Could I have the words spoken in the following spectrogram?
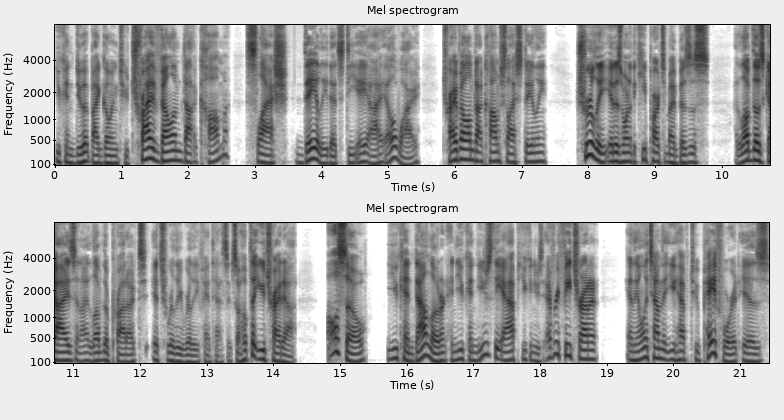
You can do it by going to tryvellum.com slash daily. That's D A I L Y. Tryvellum.com slash daily. Truly, it is one of the key parts of my business. I love those guys and I love their product. It's really, really fantastic. So I hope that you try it out. Also, you can download it and you can use the app. You can use every feature on it. And the only time that you have to pay for it is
